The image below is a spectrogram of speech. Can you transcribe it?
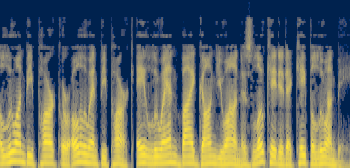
Aluanbi Park or Oluanbi Park A Luan Gong Yuan is located at Cape Aluanbi.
